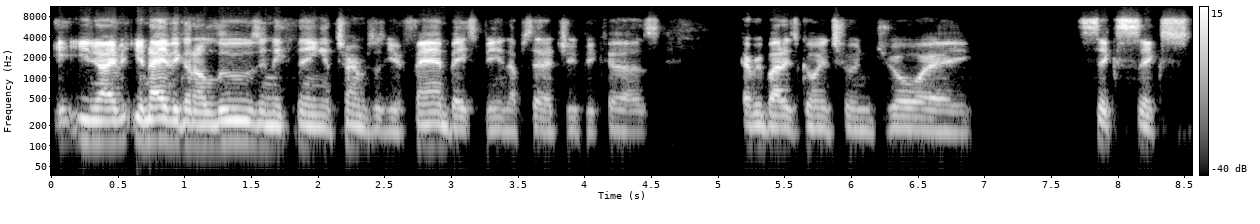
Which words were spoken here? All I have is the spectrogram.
it- you know, you're not even going to lose anything in terms of your fan base being upset at you because everybody's going to enjoy 6'6,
